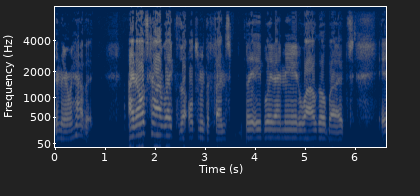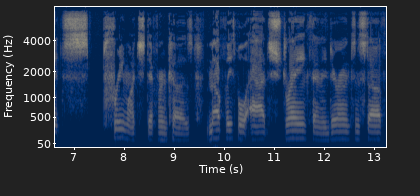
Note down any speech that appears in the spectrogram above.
And there we have it. I know it's kind of like the Ultimate Defense Beyblade I made a while ago, but it's pretty much different because Face will add strength and endurance and stuff,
